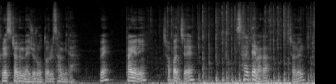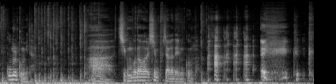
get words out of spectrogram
그래서 저는 매주 로또를 삽니다. 왜? 당연히 첫 번째 살 때마다 저는 꿈을 꿉니다. 아 지금보다 훨씬 부자가 되는 꿈. 그, 그,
